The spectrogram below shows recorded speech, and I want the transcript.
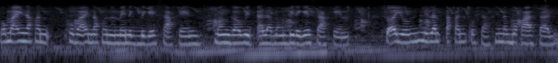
Kumain ako, kumain ako nun, may nagbigay sa akin. Manggawit alamang binigay sa akin. So, ayun, nilantakan ko siya. Kinabukasan,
